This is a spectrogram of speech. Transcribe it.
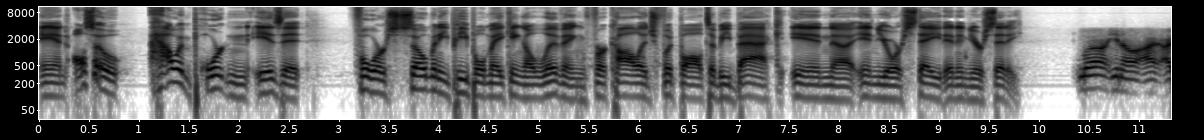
And also, how important is it for so many people making a living for college football to be back in uh, in your state and in your city? Well, you know, I,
